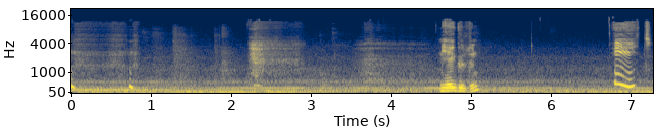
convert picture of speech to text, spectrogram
Niye güldün? Hiç.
